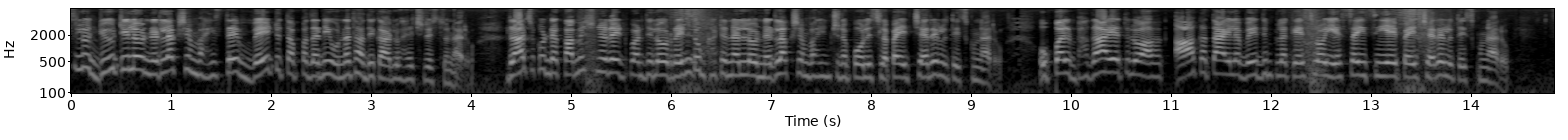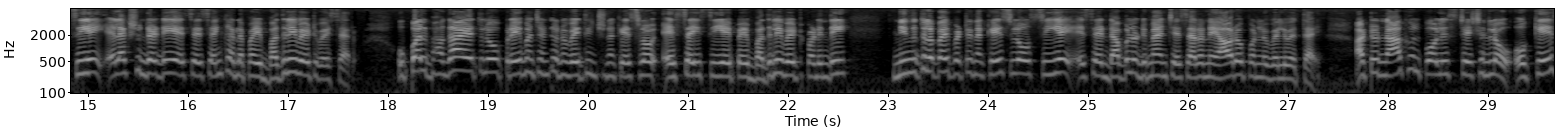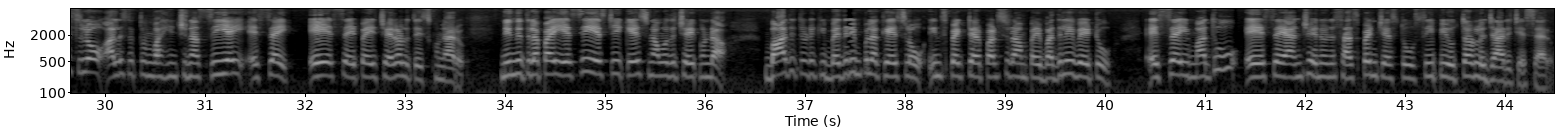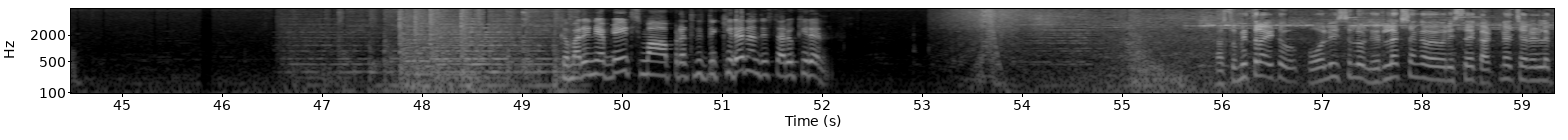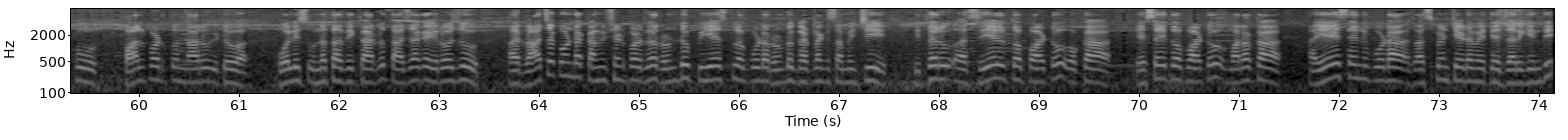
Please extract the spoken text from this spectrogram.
పోలీసులు డ్యూటీలో నిర్లక్ష్యం వహిస్తే వేటు తప్పదని ఉన్నతాధికారులు హెచ్చరిస్తున్నారు. రాచకొండ కమిషనరేట్ పరిధిలో రెండు ఘటనల్లో నిర్లక్ష్యం వహించిన పోలీసులపై చర్యలు తీసుకున్నారు. ఉప్పల్ భగాయతులో ఆకతాయిల వేధింపుల కేసులో ఎస్ఐ సిఐపై చర్యలు తీసుకున్నారు. సిఐ ఎలక్షన్ రెడ్డి ఎస్ఐ శంకర్లపై బదిలీ వేటు వేశారు. ఉప్పల్ భగాయతులో ప్రేమ జంటను వేధించిన కేసులో ఎస్ఐ సిఐపై బదిలీ వేటు పడింది. నిందితులపై పెట్టిన కేసులో సీఐఎస్ఐ డబ్బులు డిమాండ్ చేశారనే ఆరోపణలు వెల్లువెత్తాయి. అటు నాకుల్ పోలీస్ స్టేషన్లో ఓ కేసులో అలసత్వం వహించిన సీఐఎస్ఐ ఏఎస్ఐపై చర్యలు తీసుకున్నారు. నిందితులపై ఎస్సీ ఎస్టీ కేసు నమోదు చేయకుండా బాధితుడికి బెదిరింపుల కేసులో ఇన్స్పెక్టర్ పరశురాంపై బదిలీ వేటు ఎస్ఐ మధు ఏఎస్ఐ అంచేనును సస్పెండ్ చేస్తూ సిపి ఉత్తర్వులు జారీ చేశారు. ఇక మరిన్ని అప్డేట్స్ మా ప్రతినిధి కిరణ్ అందిస్తారు. కిరణ్ సుమిత్ర ఇటు పోలీసులు నిర్లక్ష్యంగా వ్యవహరిస్తే కఠిన చర్యలకు పాల్పడుతున్నారు. ఇటు పోలీసు ఉన్నతాధికారులు తాజాగా ఈరోజు రాచకొండ కమిషనర్ పరిధిలో రెండు పిఎస్లో కూడా రెండు ఘటనలకు సంబంధించి ఇద్దరు సీఎల్తో పాటు ఒక ఎస్ఐతో పాటు మరొక ఏఎస్ఐని కూడా సస్పెండ్ చేయడం అయితే జరిగింది.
